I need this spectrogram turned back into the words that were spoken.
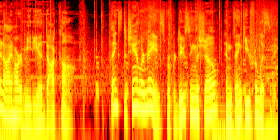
at iHeartMedia.com. Thanks to Chandler Mayes for producing the show, and thank you for listening.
